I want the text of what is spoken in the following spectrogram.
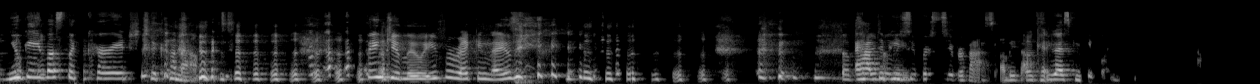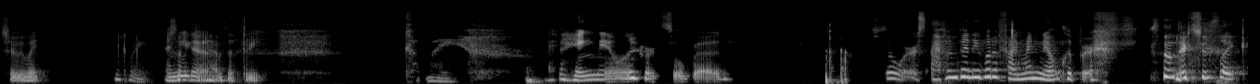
You gave us the courage to come out. Thank you, Louis, for recognizing. That's I have what to pee super, super fast. I'll be fast. Okay. You guys can keep going. Should we wait? Great. I so we need can to have the three. cut my the hangnail. It hurts so bad. It's the worst. I haven't been able to find my nail clipper. so they're just like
